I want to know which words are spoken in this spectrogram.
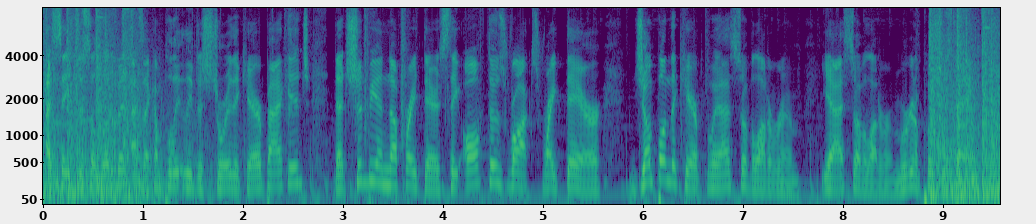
I say just a little bit as I completely destroy the care package. That should be enough right there. Stay off those rocks right there. Jump on the care... Wait, I still have a lot of room. Yeah, I still have a lot of room. We're going to push this thing.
